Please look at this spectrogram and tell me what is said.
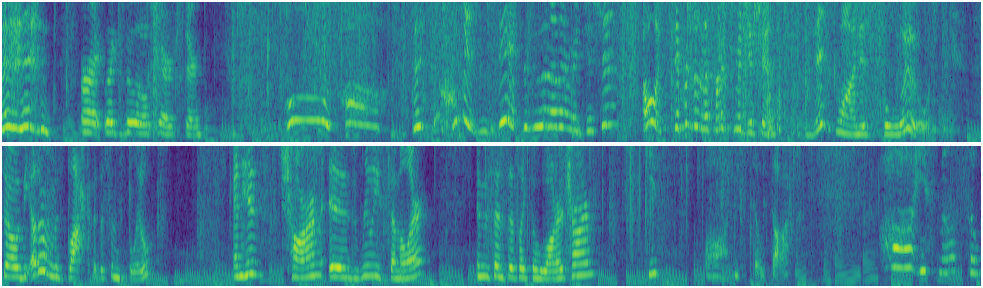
All right, like the little character. Ooh, this, who is this? This is another magician? Oh, it's different than the first magician. This one is blue. So the other one was black, but this one's blue. And his charm is really similar in the sense that it's like the water charm. He's, oh, he's so soft. Oh, he smells so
